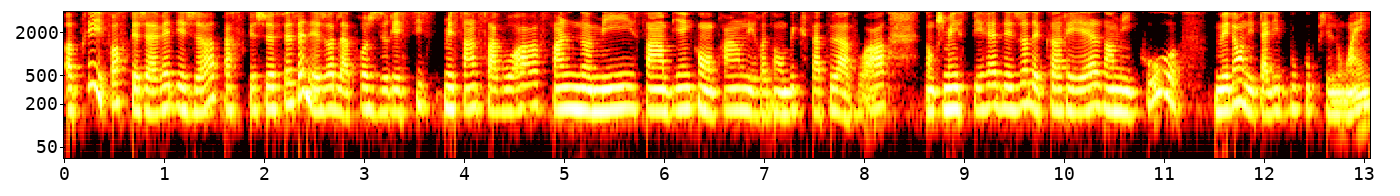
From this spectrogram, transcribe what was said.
a pris les forces que j'avais déjà parce que je faisais déjà de l'approche du récit, mais sans le savoir, sans le nommer, sans bien comprendre les retombées que ça peut avoir. Donc, je m'inspirais déjà de cas réels dans mes cours, mais là, on est allé beaucoup plus loin.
